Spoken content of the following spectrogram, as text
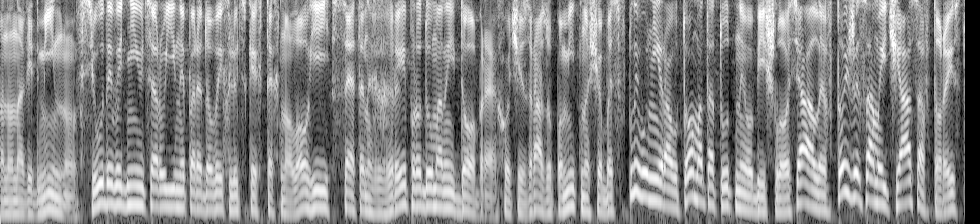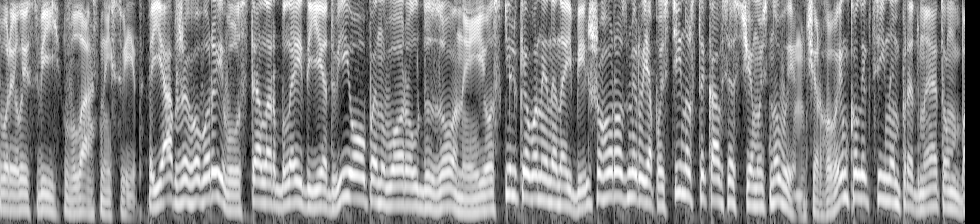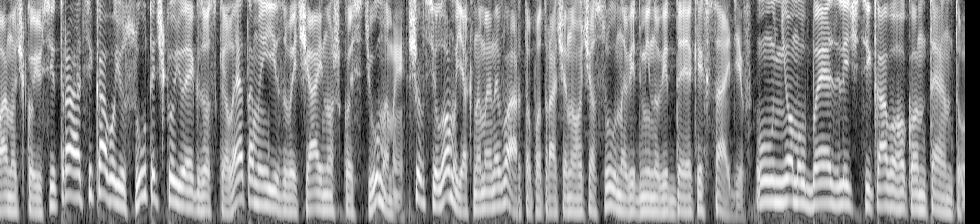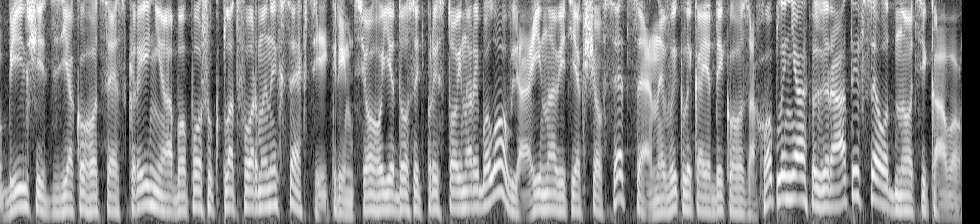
витримано на відмінну. Всюди видніються руїни передових людських технологій. Сеттинг гри продуманий добре, хоч і зразу помітно, що без впливу Нір автомата тут не обійшлося, але в той же самий час автори створили свій власний світ. Я вже говорив, у Stellar Blade є дві open world зони, і оскільки вони не найбільшого розміру, я постійно стикався з чимось новим: черговим колекційним предметом, баночкою сітра, цікавою сутичкою, екзоскелетами і, звичайно ж, костюмами, що в цілому, як на мене, варто потраченого часу на відміну від деяких сайтів. У ньому безліч цікавого контенту, більшість з якого це скрині або пошук платформених секцій. Крім цього, є досить пристойна риболовля, і навіть якщо все це не викликає дикого захоплення, грати все одно цікаво.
